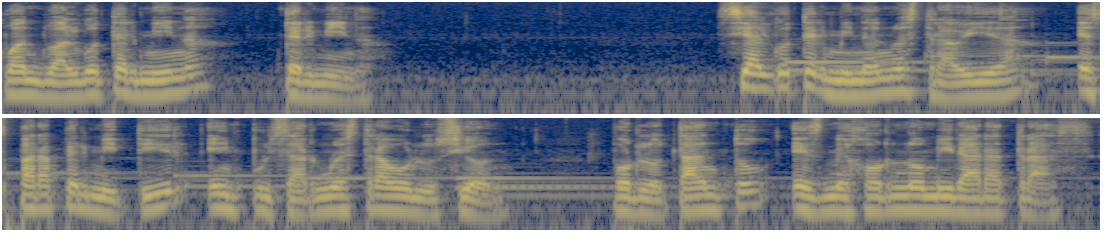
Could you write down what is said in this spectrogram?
cuando algo termina, termina. Si algo termina en nuestra vida es para permitir e impulsar nuestra evolución, por lo tanto, es mejor no mirar atrás.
